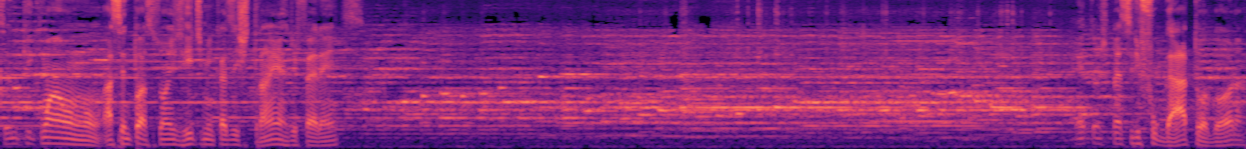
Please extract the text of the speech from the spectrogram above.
Sendo que com acentuações rítmicas estranhas, diferentes. Uma espécie de fugato agora.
